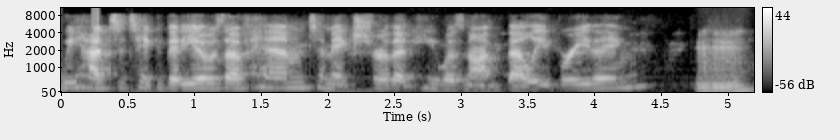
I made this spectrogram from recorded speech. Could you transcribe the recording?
We had to take videos of him to make sure that he was not belly breathing. Mm-hmm.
